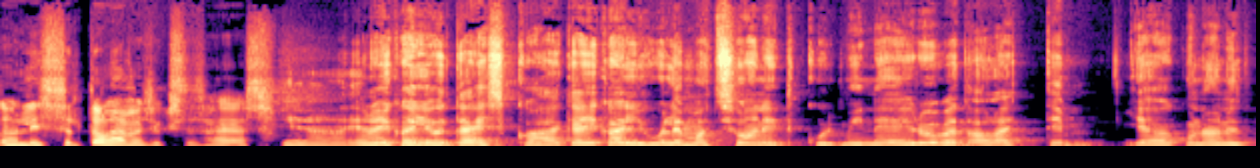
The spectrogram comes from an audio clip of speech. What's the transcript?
noh, lihtsalt oleme siukses ajas. ja, ja no igal juhul ja igal juhul emotsioonid kulmineeruvad alati ja kuna nüüd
